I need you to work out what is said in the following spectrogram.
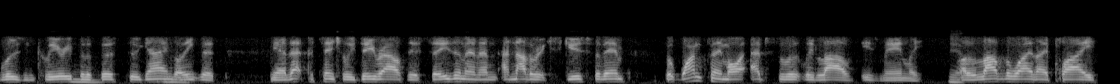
losing Cleary for the first two games. I think that you know, that potentially derails their season and an, another excuse for them. But one team I absolutely love is Manly. Yeah. I love the way they play.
